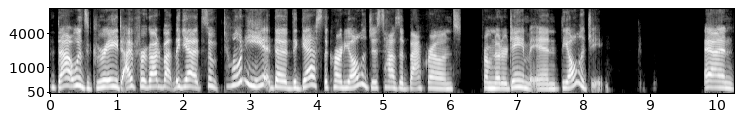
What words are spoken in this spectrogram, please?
That was great. I forgot about the yeah, so Tony, the the guest, the cardiologist, has a background from Notre Dame in theology. And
